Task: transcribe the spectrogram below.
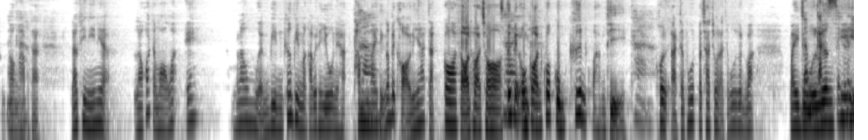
ถูกต้องครับนะคะอาจารย์แล้วทีนี้เนี่ยเราก็จะมองว่า เอ๊ะเราเหมือนบินเครื่องบินบังคับวิทยุเนี่ยฮะทำไมถึงต้องไปขออนุญาตจากกสทชใช่ซึ่งเป็นองค์กรควบคุมคลื่นความถี่ค่ะคนอาจจะพูดประชาชนอาจจะพูดกันว่า ไปดูจำกัดเรื่องเสที่รี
